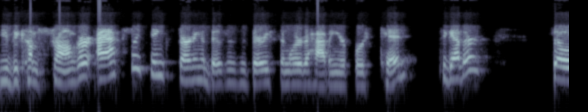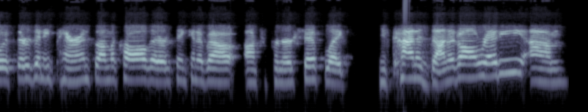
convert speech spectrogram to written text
you become stronger. I actually think starting a business is very similar to having your first kid together. So if there's any parents on the call that are thinking about entrepreneurship, like you've kind of done it already. Um,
